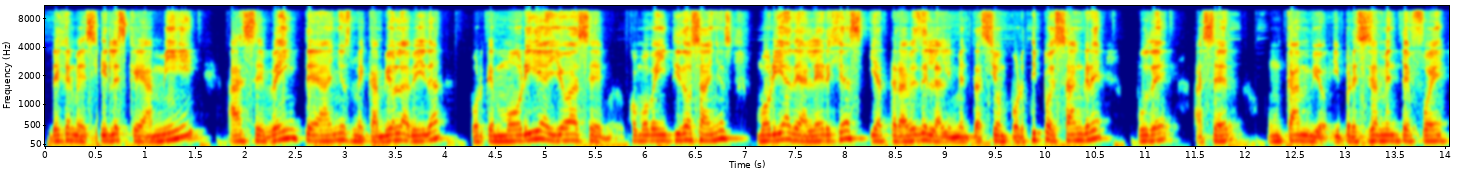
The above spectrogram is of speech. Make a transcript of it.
Déjenme decirles que a mí hace 20 años me cambió la vida porque moría yo hace como 22 años, moría de alergias y a través de la alimentación por tipo de sangre pude hacer un cambio y precisamente fue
